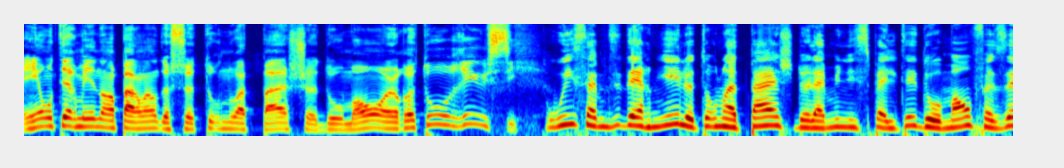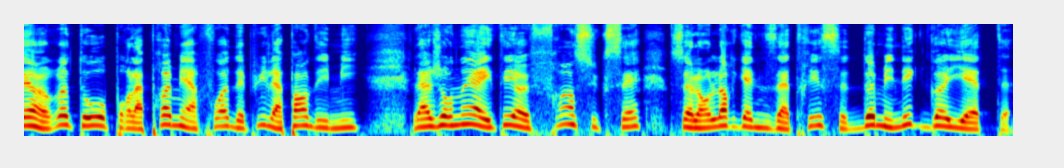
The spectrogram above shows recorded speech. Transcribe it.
Et on termine en parlant de ce tournoi de pêche d'Aumont, un retour réussi. Oui, samedi dernier, le tournoi de pêche de la municipalité d'Aumont faisait un retour pour la première fois depuis la pandémie. La journée a été un franc succès selon l'organisatrice Dominique Goyette.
